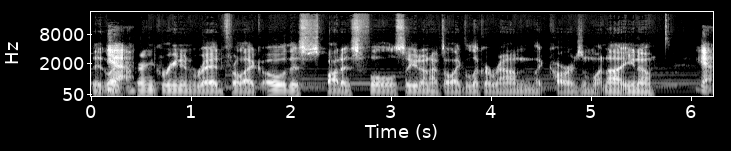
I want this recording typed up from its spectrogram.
that like Yeah. turn green and red for like, oh, this spot is full, so you don't have to like look around like cars and whatnot, you know. Yeah.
